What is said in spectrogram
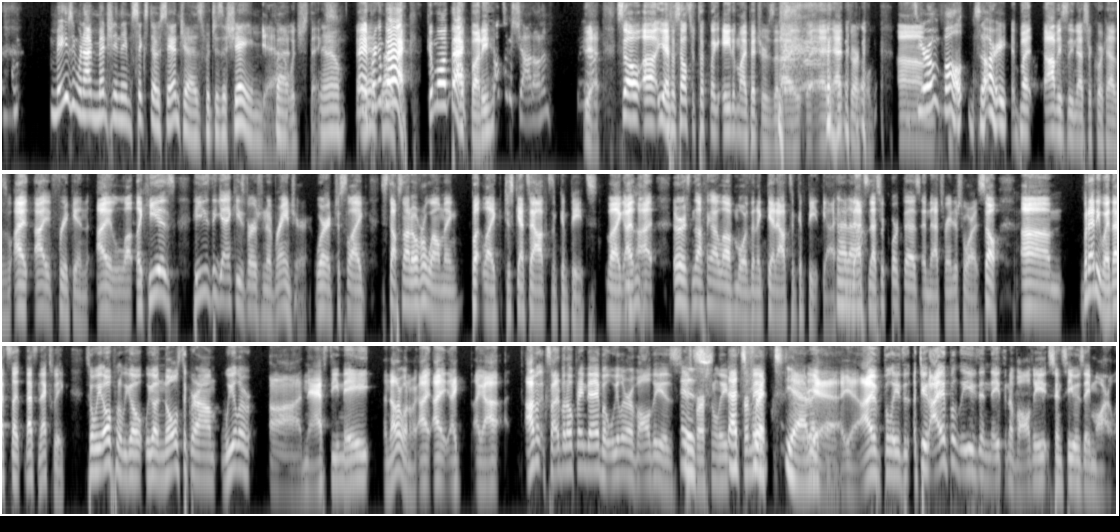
amazing. We're not mentioning the name Sixto Sanchez, which is a shame. yeah, but which stinks. you know, hey, yeah, bring it him does. back. Come on back, buddy. I'll take a shot on him. Yeah. So uh yeah, so Seltzer took like eight of my pictures that I had, had circled. Um, It's your own fault. Sorry. But obviously Nestor Cortes, I I freaking I love like he is he's the Yankees version of Ranger, where it just like stuff's not overwhelming, but like just gets out and competes. Like Mhm. I, I there is nothing I love more than a get out and compete guy. And that's Nestor Cortes and that's Ranger Suarez. So um but anyway, that's that that's next week. So we open, we go, we go Knowles to Grom, Wheeler, uh, nasty Nate, another one. of my- I, I, I, I got. I'm excited about opening day, but Wheeler Eovaldi is, is, Is- personally That's for me. Fritz. Yeah. Right yeah, there. yeah. I've believed, in, dude. I have believed in Nathan Eovaldi since he was a Marlin.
